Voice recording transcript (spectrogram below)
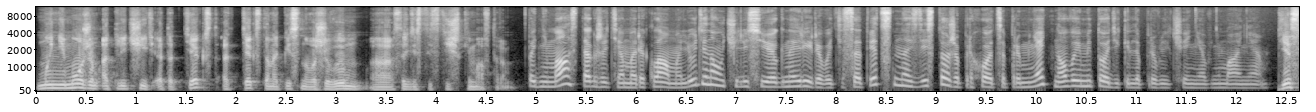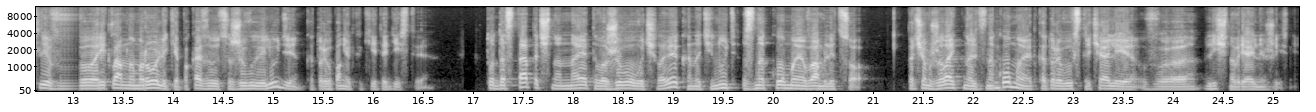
мы не можем отличить этот текст от текста, написанного живым э, среднестатистическим автором. Поднималась также тема рекламы. Люди научились ее игнорировать, и, соответственно, здесь тоже приходится применять новые методики для привлечения внимания. Если в рекламном ролике показываются живые люди, которые выполняют какие-то действия, то достаточно на этого живого человека натянуть знакомое вам лицо. Причем желательно знакомое, которое вы встречали в, лично в реальной жизни.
